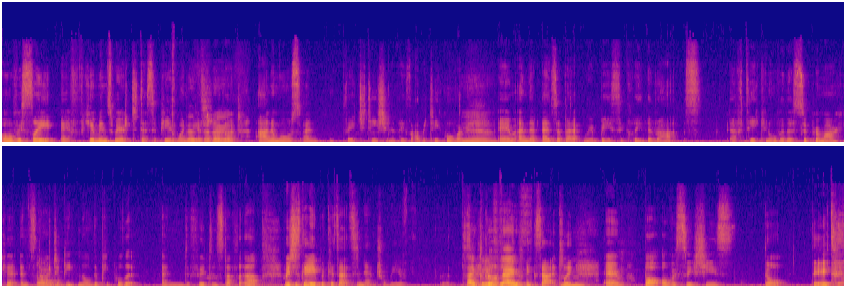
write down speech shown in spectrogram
obviously, if humans were to disappear one way or another, right. animals and vegetation and things like that would take over. Yeah. Um, and there is a bit where basically the rats have taken over the supermarket and started Oh. eating all the people that and the food and stuff like that, which is great because that's a natural way of Cycle of life. Exactly. Mhm. Um, but obviously she's not dead.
